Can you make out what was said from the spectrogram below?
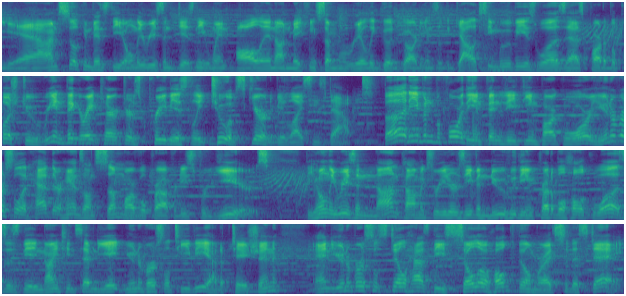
Yeah, I'm still convinced the only reason Disney went all in on making some really good Guardians of the Galaxy movies was as part of a push to reinvigorate characters previously too obscure to be licensed out. But even before the Infinity Theme Park War, Universal had had their hands on some Marvel properties for years. The only reason non-comics readers even knew who the Incredible Hulk was is the 1978 Universal TV adaptation, and Universal still has the solo Hulk film rights to this day.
